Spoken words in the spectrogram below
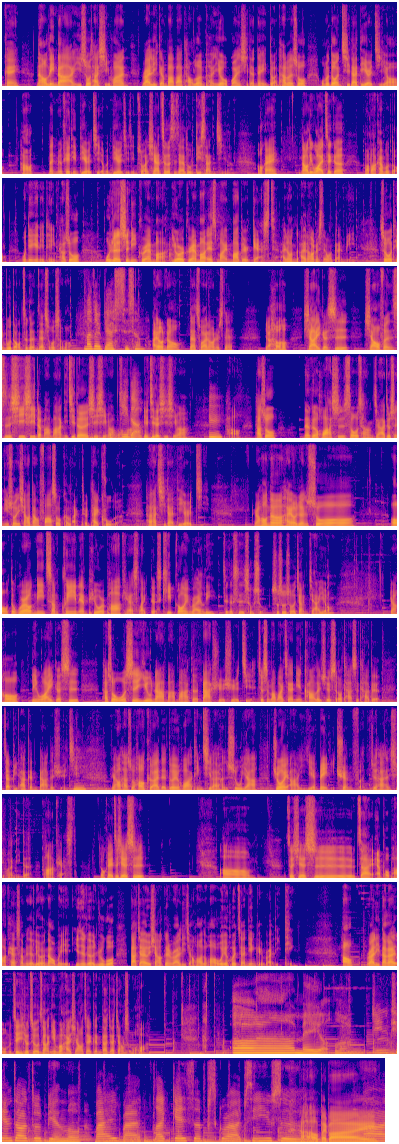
OK。然后 Linda 阿姨说她喜欢。” Riley 跟爸爸讨论朋友关系的那一段，他们说我们都很期待第二集哦。好，那你们可以听第二集，我们第二集已经做完，现在这个是在录第三集了。OK，然后另外这个爸爸看不懂，我念给你听。他说：“我认识你 grandma. Your grandma is my mother guest. I don't I don't understand what that means. 所以我听不懂这个人在说什么。Mother guest 是什么？I don't know. That's why I don't understand. 然后下一个是小粉丝西西的妈妈，你记得西西妈妈吗？记得。也记得西西吗？嗯。好，他说那个化石收藏家就是你说你想要当 fossil collector，太酷了。他他期待第二季。然后呢，还有人说。哦、oh，The world needs some clean and pure podcasts like this. Keep going, Riley. 这个是叔叔，叔叔说叫你加油。嗯、然后另外一个是，他说我是 Yuna 妈妈的大学学姐，就是妈妈以前在念 college 的时候，她是她的在比她更大的学姐。嗯、然后他说好可爱的对话，听起来很舒压。Joy 阿姨也被你圈粉，就她很喜欢你的 podcast。OK，这些是，嗯。这些是在 Apple Podcast 上面的留言。那我们也那个，如果大家有想要跟 Riley 讲话的话，我也会再念给 Riley 听。好，Riley，大概我们这集就只有这样。你有没有还想要再跟大家讲什么话？啊，没有了。今天到这边了，拜拜。Like and subscribe，see you soon。好，拜拜。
